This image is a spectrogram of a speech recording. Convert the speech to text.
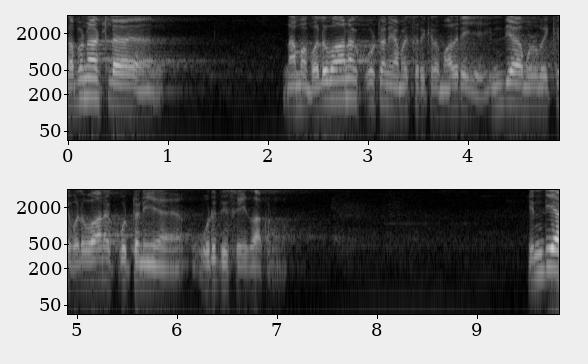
தமிழ்நாட்டில் நாம வலுவான கூட்டணி அமைச்சிருக்கிற மாதிரி இந்தியா முழுமைக்கு வலுவான கூட்டணியை உறுதி செய்தாகணும். இந்தியா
